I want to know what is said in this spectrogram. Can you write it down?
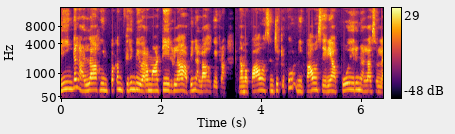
நீங்கள் அல்லாஹுவின் பக்கம் திரும்பி வரமாட்டீர்களா? அப்படின்னு அல்லாஹு கேட்கிறான் நம்ம பாவம் செஞ்சுட்டு இருக்கோம் நீ பாவம் செய்யறியா போயிருன்னு நல்லா சொல்ல.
